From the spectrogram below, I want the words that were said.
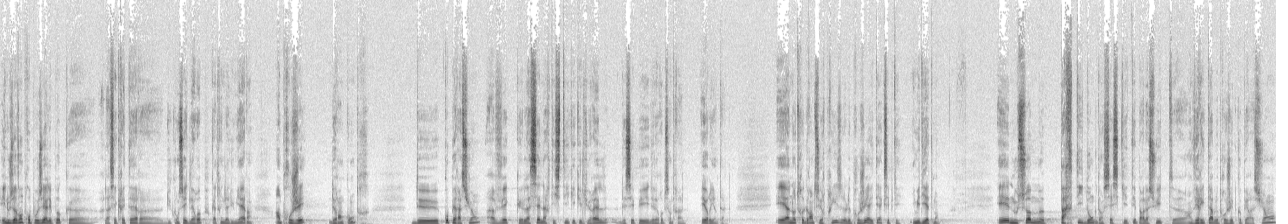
Et nous avons proposé à l'époque euh, à la secrétaire euh, du Conseil de l'Europe, Catherine Lalumière, un projet de rencontre, de coopération avec la scène artistique et culturelle de ces pays de l'Europe centrale et orientale. Et à notre grande surprise, le projet a été accepté immédiatement. Et nous sommes partis donc dans ce qui était par la suite euh, un véritable projet de coopération,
